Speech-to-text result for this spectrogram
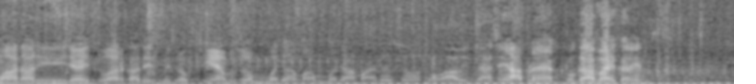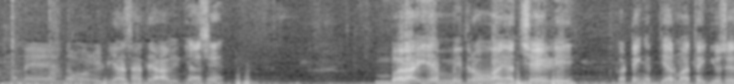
માતાજી, જય દ્વારકાધીશ. મિત્રો, કેમ છો? મજામાં મજામાં જઈશો તો આવી ગયા છે આપણે એક ભગાભાઈ કરીને. અને નવો વિડિયા સાથે આવી ગયા છે. ભરાઈ છે મિત્રો, અહીંયા છેડી કટિંગ અત્યારમાં થઈ ગયું છે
